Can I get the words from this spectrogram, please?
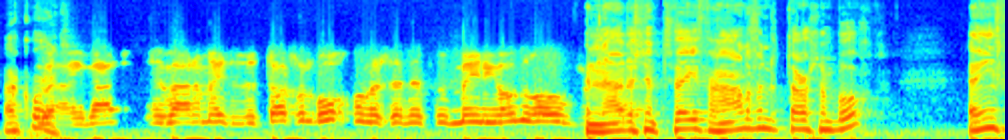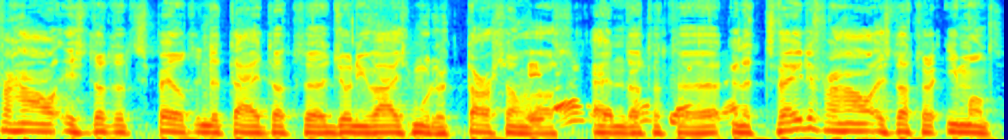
Ja, en, waar, en waarom het de Tarzanbocht? Want daar zijn de mening ook nog over. Nou, er zijn twee verhalen van de Tarzanbocht. Eén verhaal is dat het speelt in de tijd dat eh, Johnny Wijsmoeder Tarzan was. Ja, En, dat het, eh, en het tweede verhaal is dat er iemand,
